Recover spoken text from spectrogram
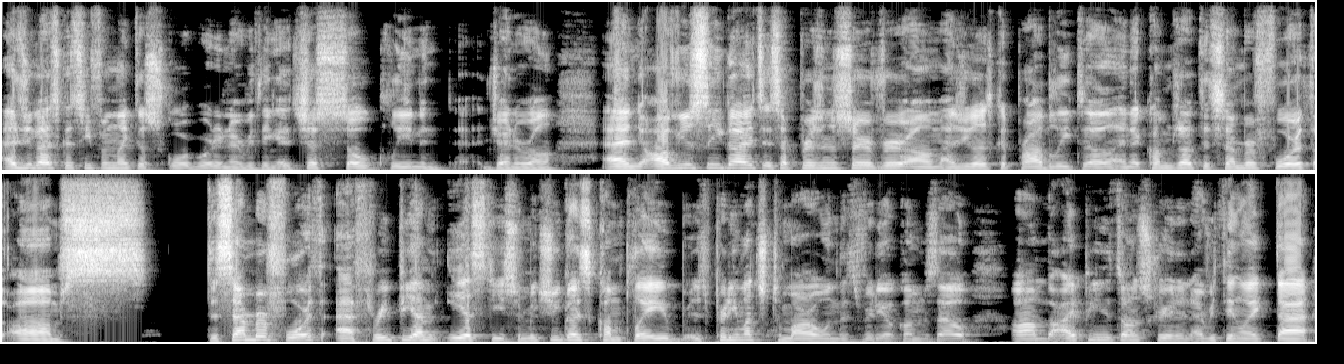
as you guys can see from like the scoreboard and everything, it's just so clean in general. And obviously guys, it's a prison server um as you guys could probably tell and it comes out December 4th um December 4th at 3 p.m. EST. So make sure you guys come play. It's pretty much tomorrow when this video comes out. Um, the IP is on screen and everything like that.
